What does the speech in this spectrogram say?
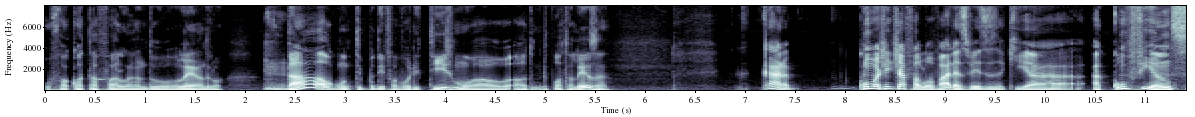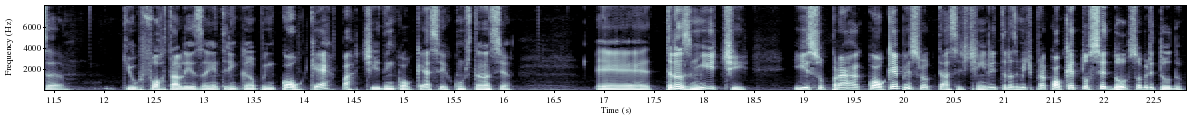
o Focó tá falando, Leandro, dá algum tipo de favoritismo ao, ao time do Fortaleza? Cara, como a gente já falou várias vezes aqui, a, a confiança que o Fortaleza entra em campo em qualquer partida, em qualquer circunstância, é, transmite isso para qualquer pessoa que está assistindo e transmite para qualquer torcedor, sobretudo.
